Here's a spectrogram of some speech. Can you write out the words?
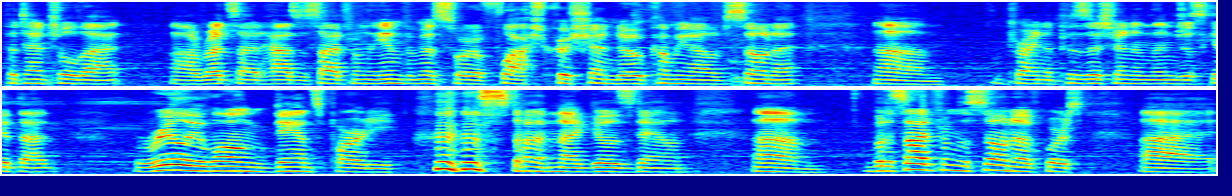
potential that uh, Red Side has, aside from the infamous sort of flash crescendo coming out of Sona. Um, trying to position and then just get that really long dance party stun that goes down. Um, but aside from the Sona, of course, uh,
